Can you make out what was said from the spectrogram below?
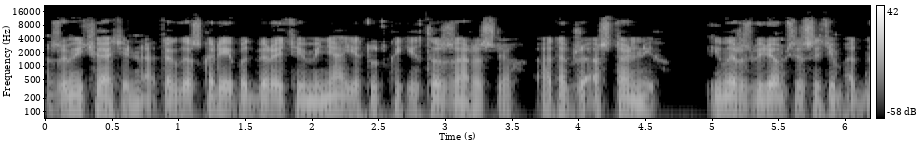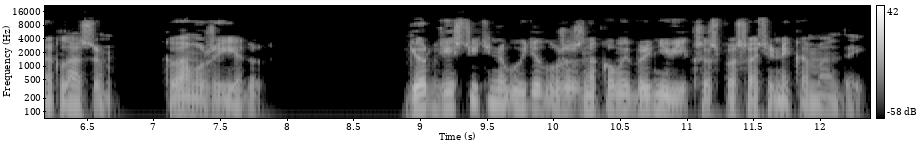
«Замечательно. Тогда скорее подбирайте меня, я тут в каких-то зарослях, а также остальных, и мы разберемся с этим одноглазым. К вам уже едут». Георг действительно увидел уже знакомый броневик со спасательной командой.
